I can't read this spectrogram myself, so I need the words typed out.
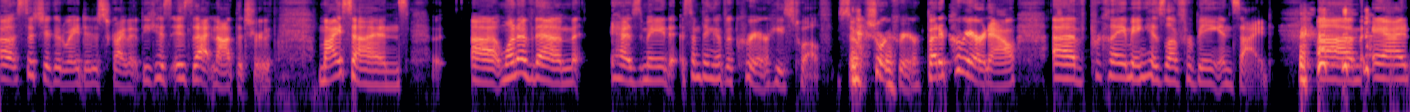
Oh, such a good way to describe it because is that not the truth? My sons, uh, one of them has made something of a career. He's 12, so short career, but a career now of proclaiming his love for being inside. Um, and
